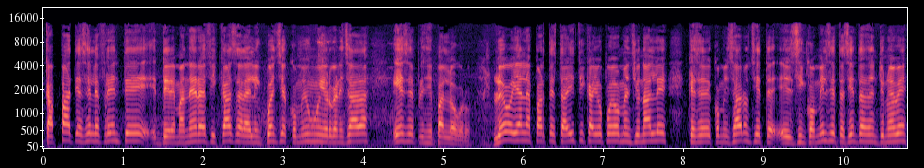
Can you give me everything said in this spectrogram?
capaz de hacerle frente de manera eficaz a la delincuencia común y organizada es el principal logro. Luego ya en la parte estadística yo puedo mencionarle que se decomisaron 5.769 eh,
